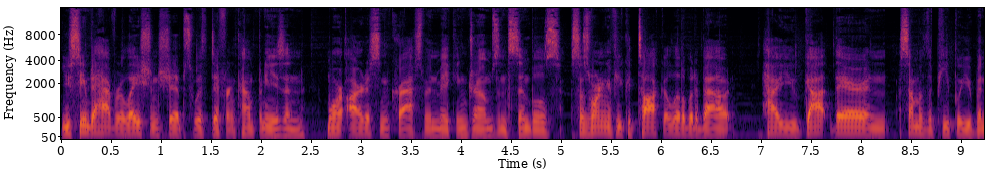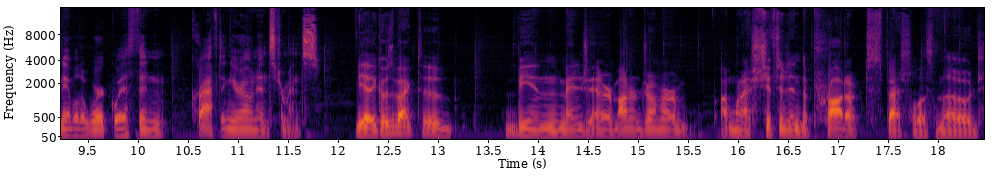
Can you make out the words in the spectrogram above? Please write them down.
You seem to have relationships with different companies and more artists and craftsmen making drums and cymbals. So I was wondering if you could talk a little bit about how you got there and some of the people you've been able to work with in crafting your own instruments. Yeah, it goes back to being managing editor, modern drummer. uh, When I shifted into product specialist mode,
